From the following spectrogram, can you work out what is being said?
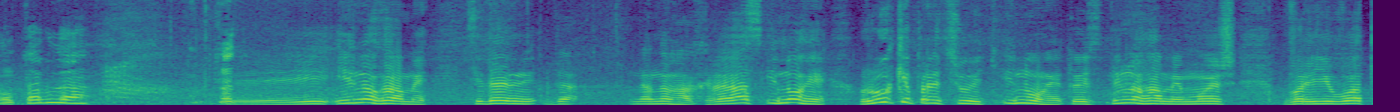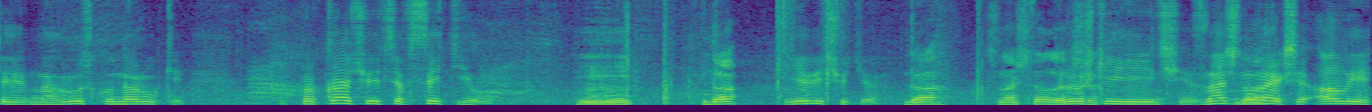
ну так, да. І, і ногами. Сідай да, на ногах. Раз. І ноги. Руки працюють і ноги. Тобто ти ногами можеш варіювати нагрузку на руки. Прокачується все тіло. Угу. Да, Є відчуття? да. Значно легше. Трошки інші. Значно Да. легше, але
